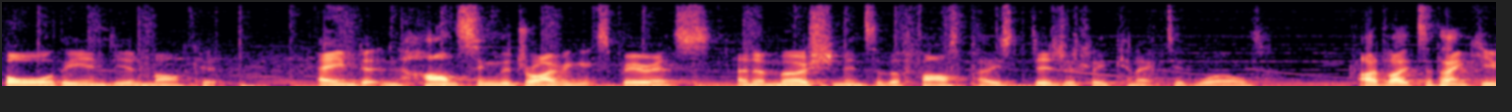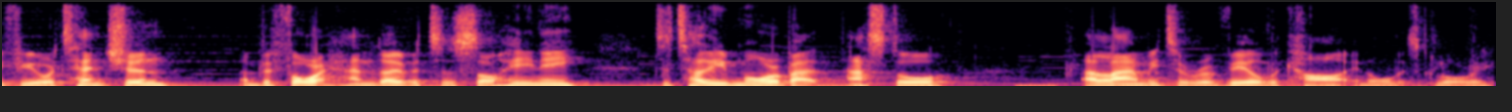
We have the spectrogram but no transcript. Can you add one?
for the Indian market aimed at enhancing the driving experience and immersion into the fast-paced, digitally connected world. I'd like to thank you for your attention, and before I hand over to Sohini to tell you more about Astor, allow me to reveal the car in all its glory.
